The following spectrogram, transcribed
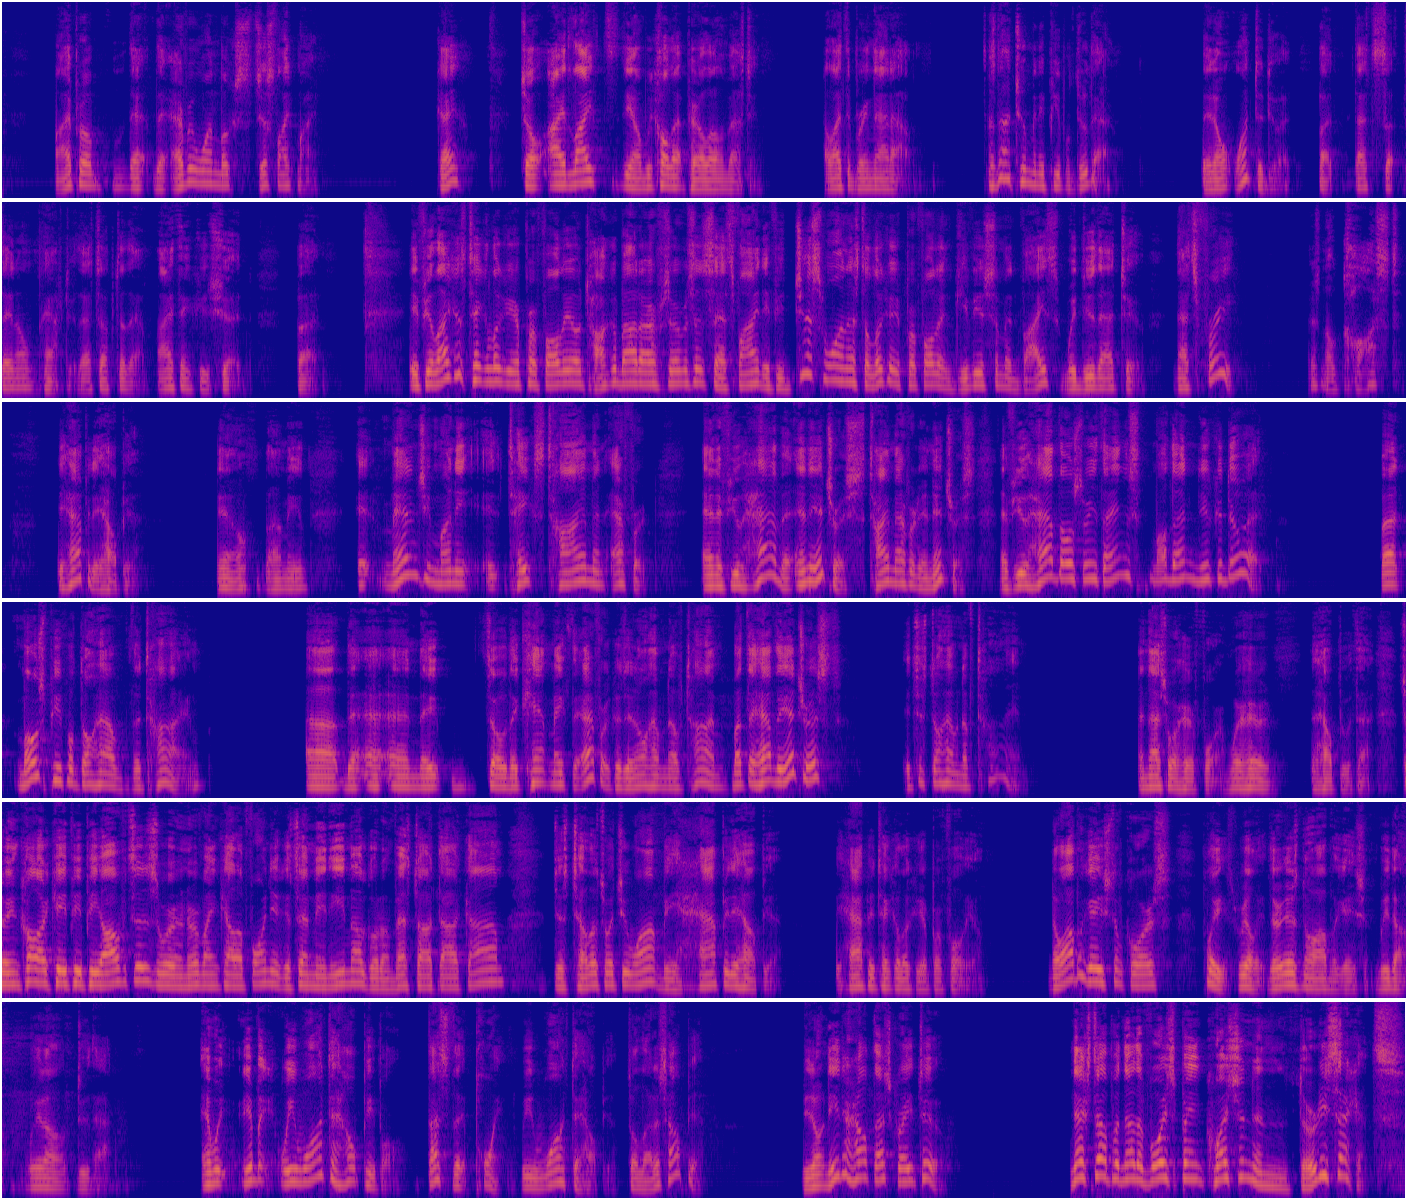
my pro that, that everyone looks just like mine. Okay, so I like you know we call that parallel investing. I like to bring that out. There's not too many people do that. They don't want to do it, but that's they don't have to. That's up to them. I think you should, but if you like us, take a look at your portfolio, talk about our services. That's fine. If you just want us to look at your portfolio and give you some advice, we do that too. That's free. There's no cost. Be happy to help you. You know, I mean, it, managing money it takes time and effort. And if you have it, and interest, time, effort, and interest, if you have those three things, well, then you could do it. But most people don't have the time, uh, and they so they can't make the effort because they don't have enough time. But they have the interest; they just don't have enough time. And that's what we're here for. We're here to help you with that. So you can call our KPP offices. We're in Irvine, California. You can send me an email. Go to investtalk.com. Just tell us what you want. Be happy to help you. Be happy to take a look at your portfolio. No obligation, of course. Please, really, there is no obligation. We don't. We don't do that. And we we want to help people. That's the point. We want to help you. So let us help you. If you don't need our help, that's great too. Next up, another voice bank question in 30 seconds.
